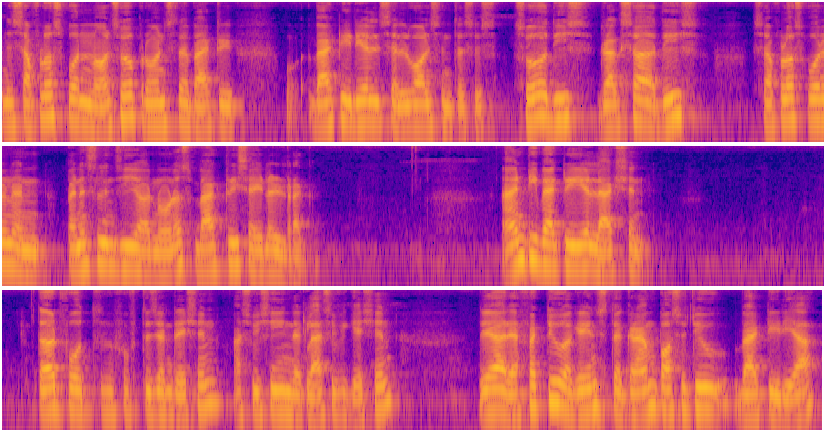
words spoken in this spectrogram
The cephalosporin also prevents the bacteri bacterial cell wall synthesis. So these drugs are these cephalosporin and penicillin G are known as bactericidal drug. Antibacterial action. Third, fourth, fifth generation, as we see in the classification, they are effective against the gram-positive bacteria,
